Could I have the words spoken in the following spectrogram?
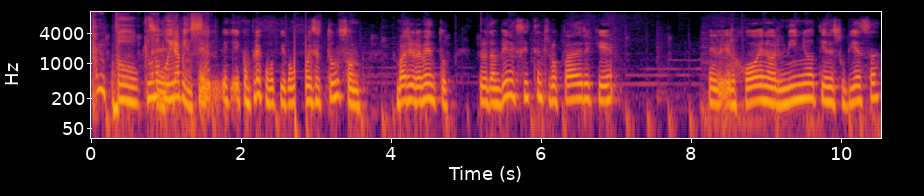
tanto que uno pudiera pensar. Es, complejo, porque como dices tú, son varios elementos, pero también existe entre los padres que el, joven o el niño tiene su pieza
